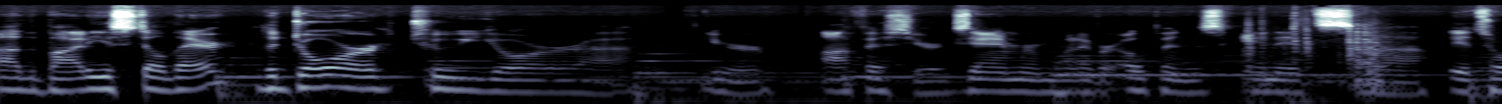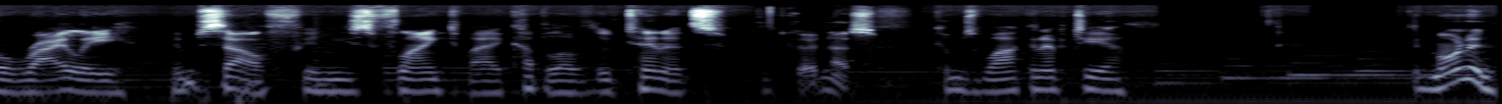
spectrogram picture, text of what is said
Uh, the body is still there. The door to your uh, your office, your exam room, whatever, opens, and it's uh, it's O'Reilly himself, and he's flanked by a couple of lieutenants. Goodness. Comes walking up to you. Good morning,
